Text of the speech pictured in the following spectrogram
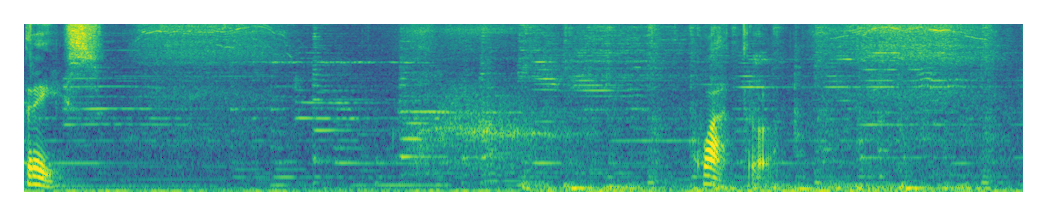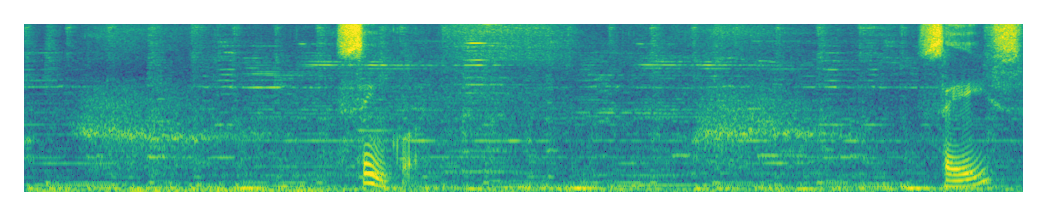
Três. quatro, cinco, seis,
